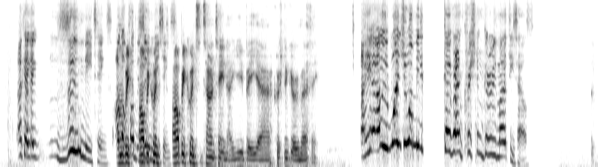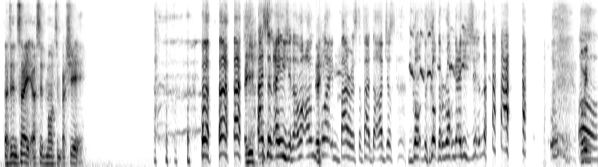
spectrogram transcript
okay. Zoom meetings. I've I'll got be, problems I'll with be Zoom Quentin, meetings. I'll be Quentin Tarantino. You be uh, Krishnan Guru Murthy. I, oh, why do you want me to go around Krishnan Guru Murthy's house? I didn't say. it, I said Martin Bashir. You- As an Asian, I'm, I'm quite embarrassed the fact that I've just got the got the wrong Asian. oh.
